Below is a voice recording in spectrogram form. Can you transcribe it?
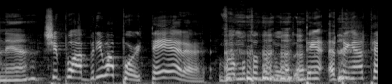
né? Tipo, abriu a porteira, vamos todo mundo. tem, tem até.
